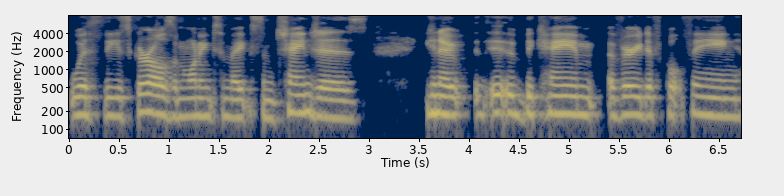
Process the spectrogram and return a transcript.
with these girls and wanting to make some changes you know it, it became a very difficult thing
